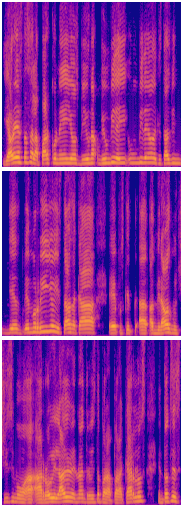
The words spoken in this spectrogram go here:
y ahora ya estás a la par con ellos. Vi, una, vi un, video, un video de que estabas bien, bien, morrillo y estabas acá, eh, pues que a- admirabas muchísimo a, a Robbie Lawler en una entrevista para, para Carlos. Entonces,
